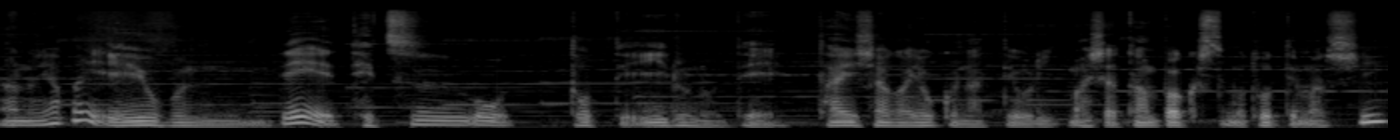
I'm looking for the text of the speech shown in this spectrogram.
あのやっぱり栄養分で鉄を取っているので、代謝が良くなっており、ましてやタンパク質も取ってますし、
